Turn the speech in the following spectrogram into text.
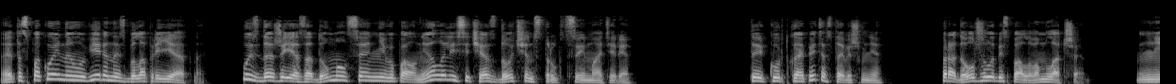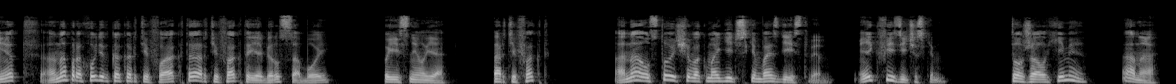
Эта спокойная уверенность была приятна. Пусть даже я задумался, не выполняла ли сейчас дочь инструкции матери. «Ты куртку опять оставишь мне?» Продолжила Беспалова-младшая. «Нет, она проходит как артефакт, а артефакты я беру с собой», — пояснил я. «Артефакт?» Она устойчива к магическим воздействиям и к физическим. Тоже алхимия? Она.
